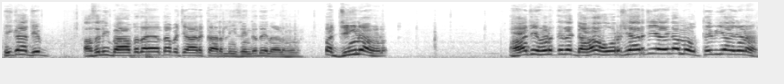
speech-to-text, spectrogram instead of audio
ਠੀਕ ਆ, ਜੇ ਅਸਲੀ ਬਾਪ ਦਾ ਆ ਤਾਂ ਵਿਚਾਰ ਕਰ ਲਈ ਸਿੰਘ ਦੇ ਨਾਲ ਹੁਣ। ਭੱਜੀ ਨਾ ਹੁਣ। ਹਾਂ, ਜੇ ਹੁਣ ਕਿਤੇ ਗਾਹਾਂ ਹੋਰ ਸ਼ਹਿਰ 'ਚ ਜਾਏਗਾ ਮੈਂ ਉੱਥੇ ਵੀ ਆ ਜਾਣਾ।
